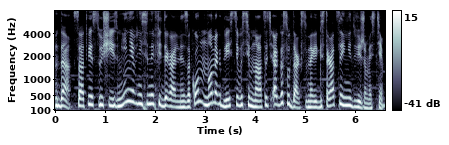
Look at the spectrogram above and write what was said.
Да, соответствующие изменения внесены в федеральный закон номер 218 о государственной регистрации недвижимости.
